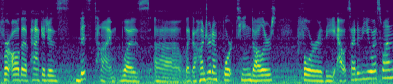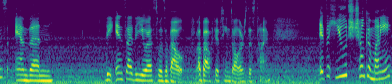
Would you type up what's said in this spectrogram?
for all the packages this time was uh, like $114 for the outside of the US ones and then the inside the US was about about $15 this time. It's a huge chunk of money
